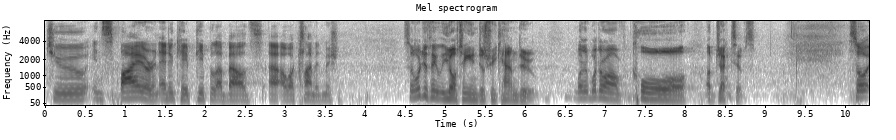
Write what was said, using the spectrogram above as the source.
to inspire and educate people about uh, our climate mission So, what do you think the yachting industry can do? What, what are our core objectives? So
